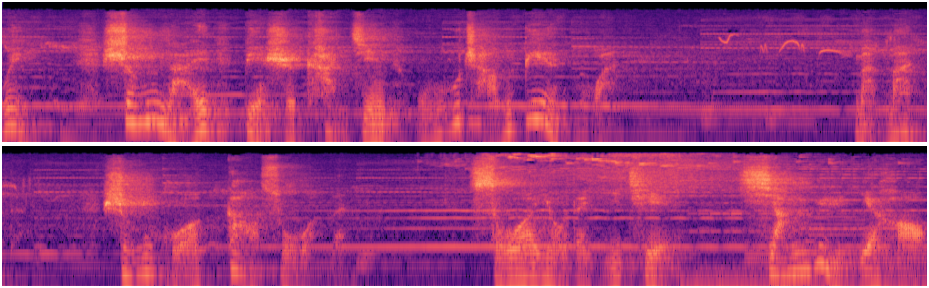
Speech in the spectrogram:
味，生来便是看尽无常变幻。慢慢的。生活告诉我们，所有的一切，相遇也好，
